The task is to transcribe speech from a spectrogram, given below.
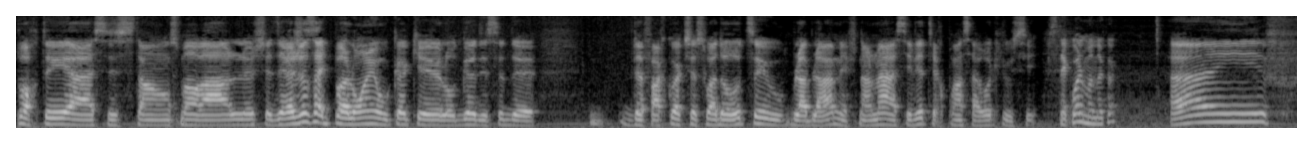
porter assistance morale. là. Je te dirais juste être pas loin au cas que l'autre gars décide de, de faire quoi que ce soit d'autre, tu sais, ou blabla. Mais finalement, assez vite, il reprend sa route lui aussi. C'était quoi le monocoque? Euh, pff,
